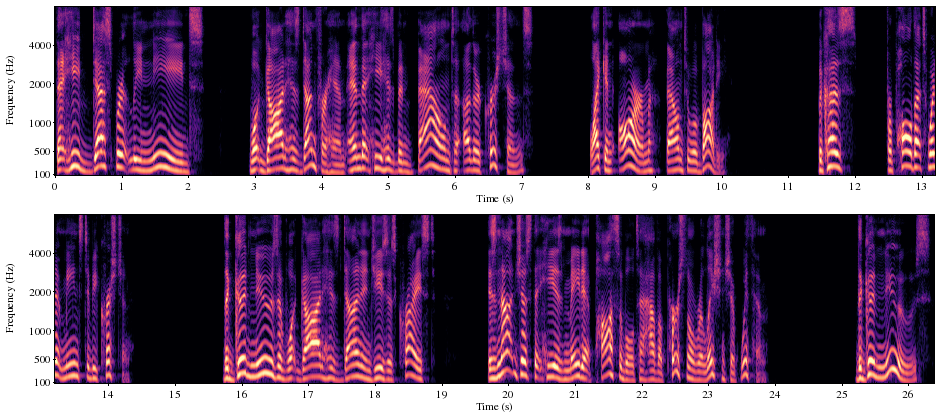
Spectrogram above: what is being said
that he desperately needs what God has done for him, and that he has been bound to other Christians like an arm bound to a body. Because for Paul, that's what it means to be Christian. The good news of what God has done in Jesus Christ is not just that He has made it possible to have a personal relationship with Him. The good news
